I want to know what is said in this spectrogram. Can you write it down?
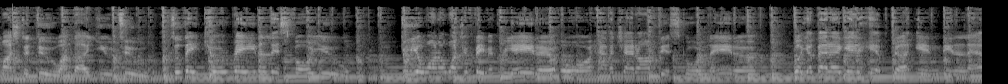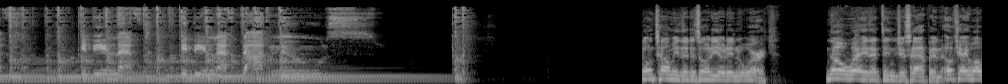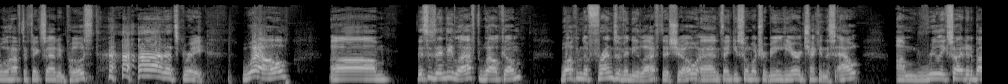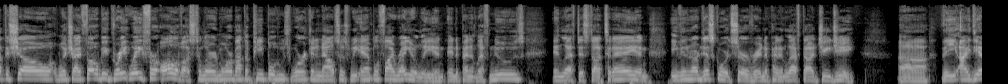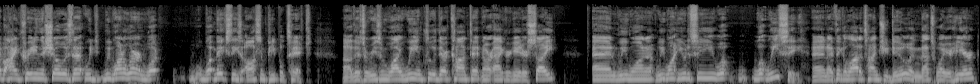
Much to do on the YouTube, so they curate a list for you. Do you wanna watch your favorite creator or have a chat on Discord later? Well, you better get hip to Indie Left, Indie Left, Indie Left dot news. Don't tell me that his audio didn't work. No way, that didn't just happen. Okay, well, we'll have to fix that in post. That's great. Well, um, this is Indie Left. Welcome. Welcome to Friends of Indie Left, this show, and thank you so much for being here and checking this out. I'm really excited about the show, which I thought would be a great way for all of us to learn more about the people whose work and analysis we amplify regularly in Independent Left News, in leftist.today, and even in our Discord server, independentleft.gg. Uh, the idea behind creating the show is that we, we want to learn what what makes these awesome people tick. Uh, there's a reason why we include their content in our aggregator site, and we want to we want you to see what what we see. And I think a lot of times you do, and that's why you're here.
